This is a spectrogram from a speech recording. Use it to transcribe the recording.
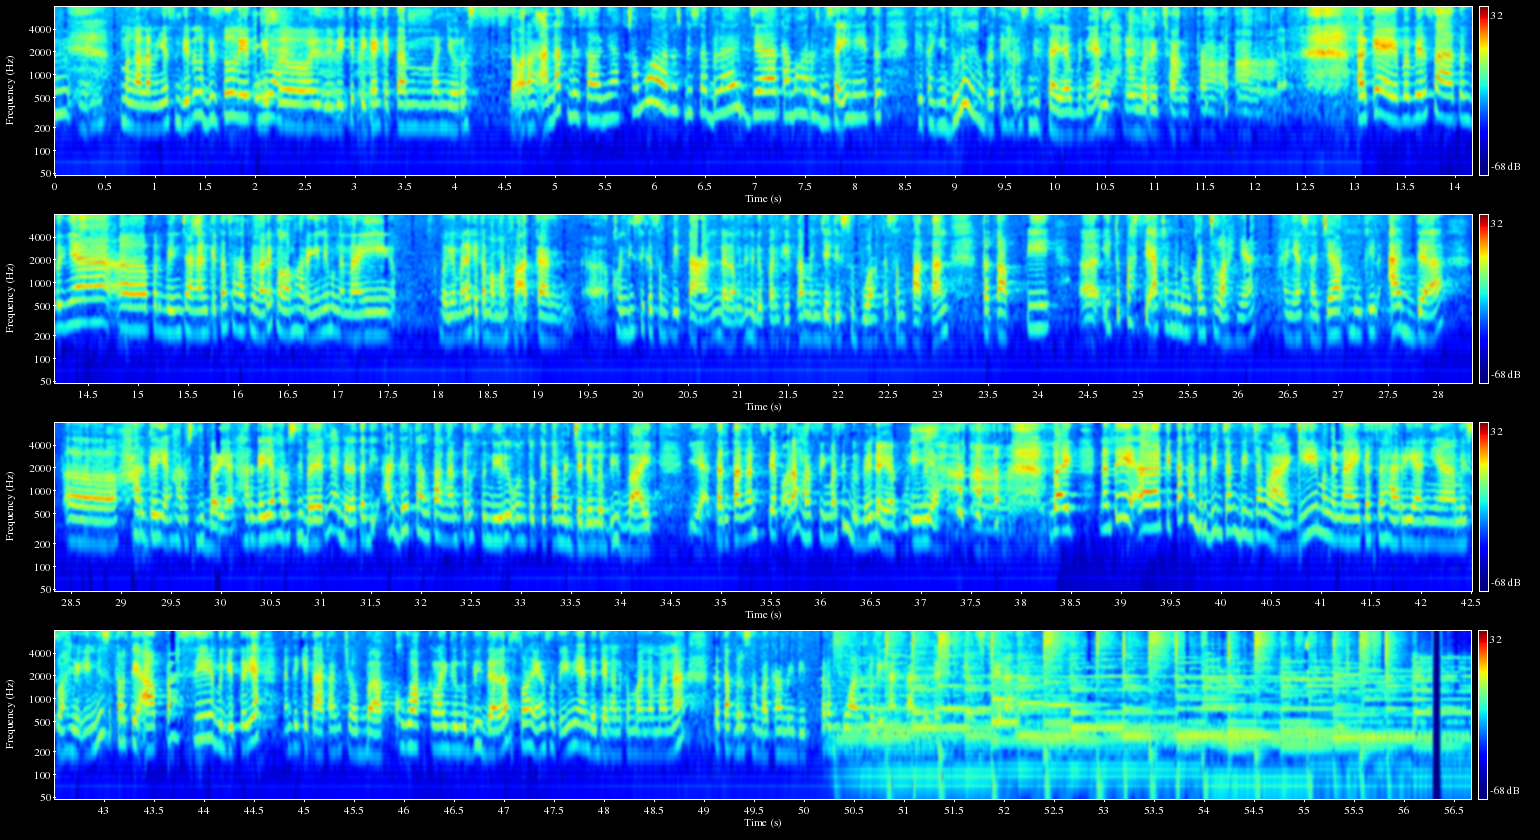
Mengalaminya sendiri lebih sulit Iya. gitu. Jadi ketika kita menyuruh seorang anak misalnya, kamu harus bisa belajar, kamu harus bisa ini itu, kitanya dulu yang berarti harus bisa ya Bun ya. Iya, memberi contoh. ah. Oke, pemirsa, tentunya eh, perbincangan kita sangat menarik malam hari ini mengenai bagaimana kita memanfaatkan eh, kondisi kesempitan dalam kehidupan kita menjadi sebuah kesempatan, tetapi eh, itu pasti akan menemukan celahnya. Hanya saja mungkin ada eh, harga yang harus dibayar. Harga yang harus dibayarnya adalah tadi ada tantangan tersendiri untuk kita menjadi lebih baik. Ya, tantangan setiap orang masing-masing berbeda ya, Bu. Iya. Baik, nanti eh, kita akan berbincang-bincang lagi mengenai kesehariannya Miss Wahyu ini seperti apa sih begitu ya. Nanti kita akan coba kuak lagi lebih dalam setelah yang satu ini. Anda jangan ke mana-mana, tetap bersama kami di Perempuan Pilihan Tangguh dan.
